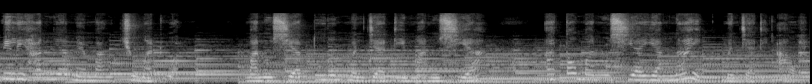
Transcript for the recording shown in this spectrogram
pilihannya memang cuma dua. Manusia turun menjadi manusia atau manusia yang naik menjadi Allah.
